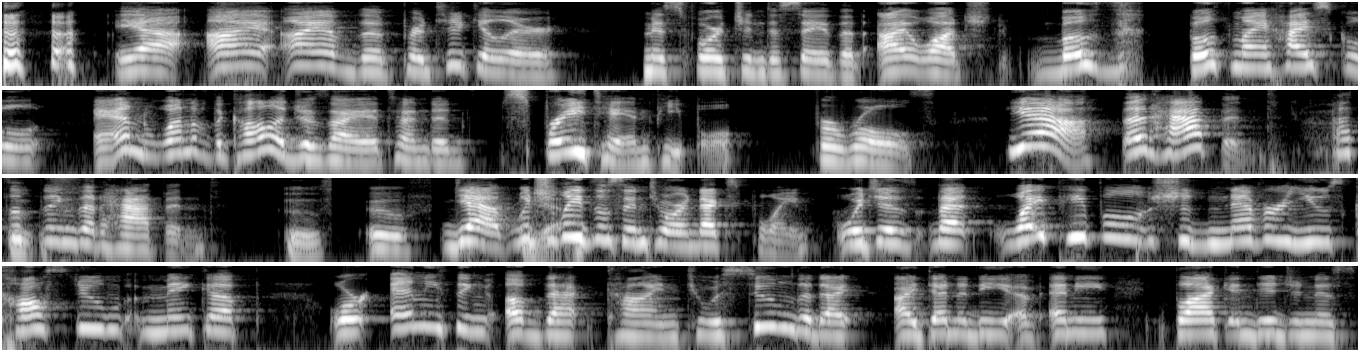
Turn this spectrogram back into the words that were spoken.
Yeah, I I have the particular misfortune to say that I watched both both my high school and one of the colleges I attended spray tan people for roles. Yeah, that happened. That's a thing that happened. Oof. Oof. Yeah, which Yeah. leads us into our next point, which is that white people should never use costume, makeup, or anything of that kind to assume the di- identity of any black, indigenous,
